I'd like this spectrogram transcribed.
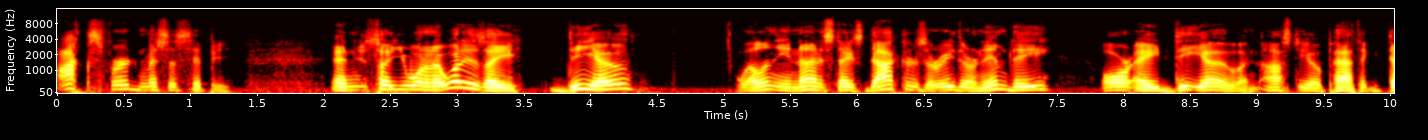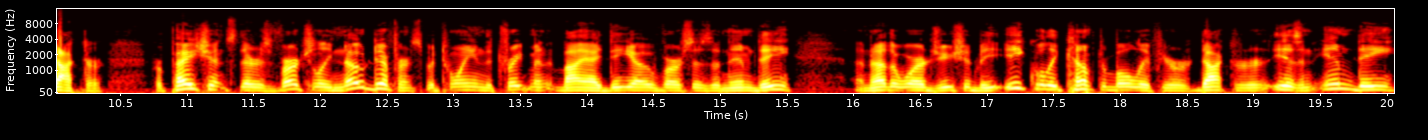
Oxford, Mississippi. And so you want to know what is a DO? Well, in the United States, doctors are either an MD or a DO, an osteopathic doctor. For patients, there's virtually no difference between the treatment by a DO versus an MD. In other words, you should be equally comfortable if your doctor is an MD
